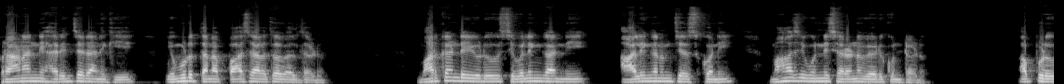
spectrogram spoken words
ప్రాణాన్ని హరించడానికి యముడు తన పాశాలతో వెళ్తాడు. మార్కండేయుడు శివలింగాన్ని ఆలింగనం చేసుకొని మహాశివుణ్ణి శరణు వేడుకుంటాడు. అప్పుడు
